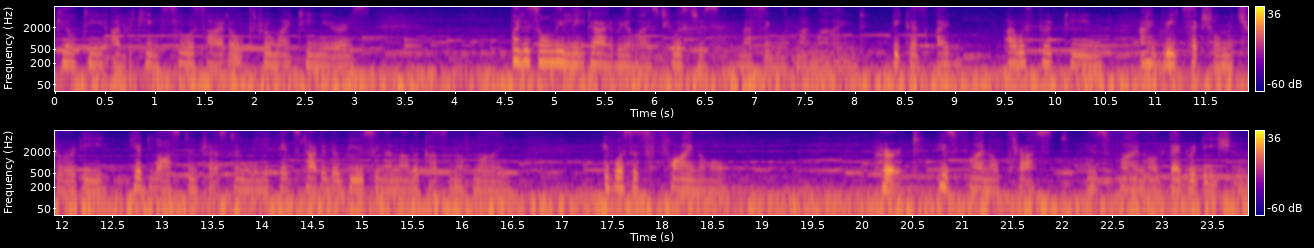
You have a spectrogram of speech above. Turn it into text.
guilty. I became suicidal through my teen years. But it's only later I realized he was just messing with my mind because I, I was 13. I had reached sexual maturity. He had lost interest in me. He had started abusing another cousin of mine. It was his final hurt, his final thrust, his final degradation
